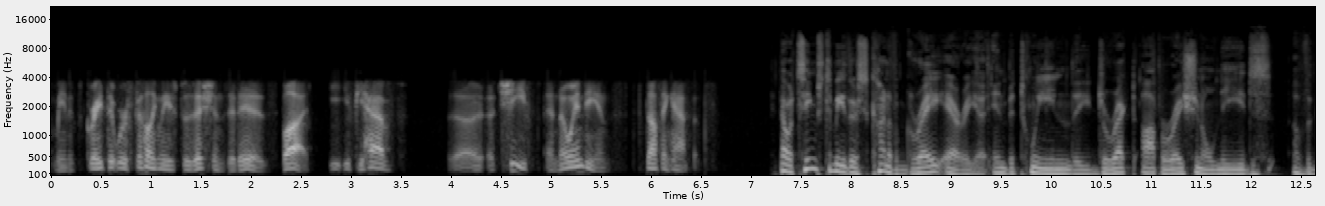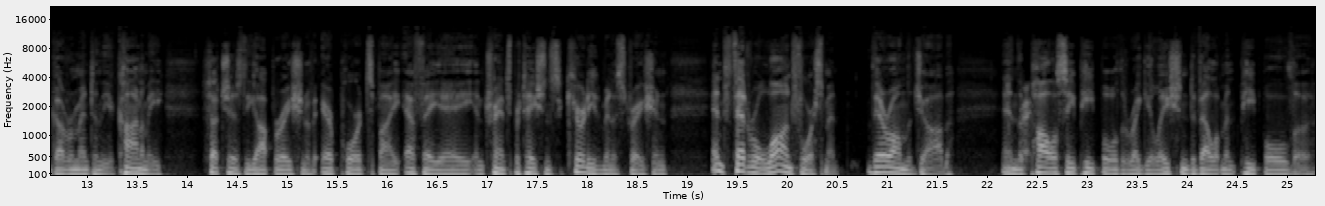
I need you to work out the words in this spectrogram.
I mean, it's great that we're filling these positions. It is, but if you have uh, a chief and no Indians, nothing happens. Now, it seems to me there's kind of a gray area in between the direct operational needs of the government and the economy, such as the operation of airports by FAA and Transportation Security Administration, and federal law enforcement. They're on the job and the right. policy people, the regulation development people, the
